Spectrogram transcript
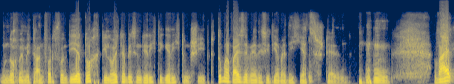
und noch mehr mit der Antwort von dir doch die Leute ein bisschen in die richtige Richtung schiebt. Dummerweise werde ich sie dir aber nicht jetzt stellen. Weil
